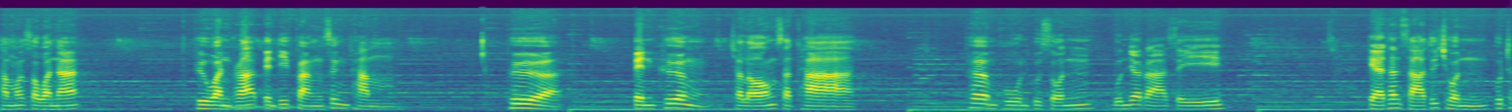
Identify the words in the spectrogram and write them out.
ธรรมสวนะคือวันพระเป็นที่ฟังซึ่งธรรม เพื่อเป็นเครื่องฉลองศรัทธา เพิ่มพูนกุศล บุญญาราศีแก่ท่านสาธุชนพุทธ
